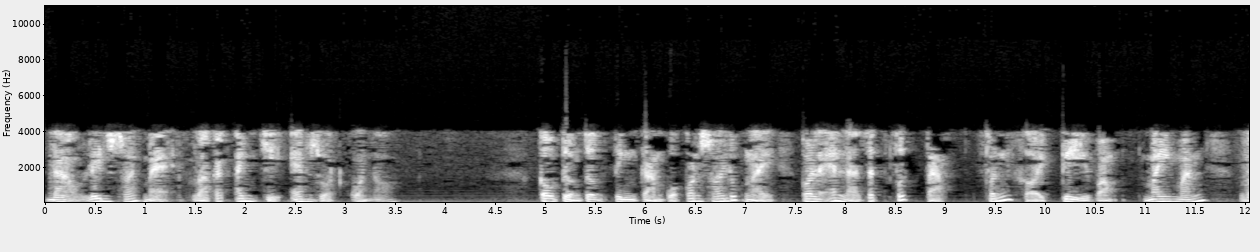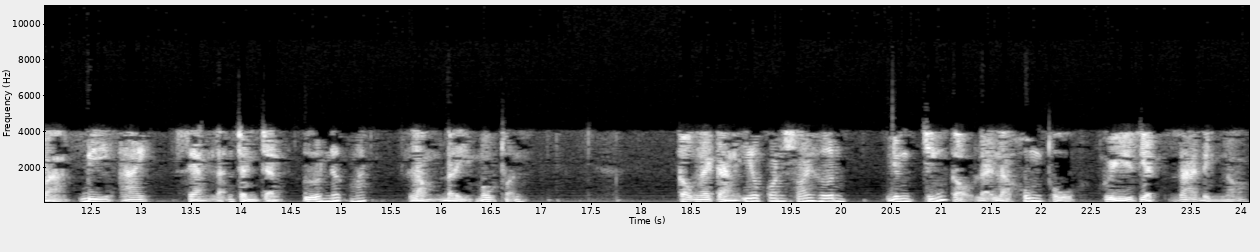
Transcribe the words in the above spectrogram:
đào lên sói mẹ và các anh chị em ruột của nó. câu tưởng tượng tình cảm của con sói lúc này có lẽ là rất phức tạp, phấn khởi, kỳ vọng, may mắn và bi ai, xen lẫn trần trần, ứa nước mắt, lòng đầy mâu thuẫn. Cậu ngày càng yêu con sói hơn, nhưng chính cậu lại là hung thủ hủy diệt gia đình nó.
